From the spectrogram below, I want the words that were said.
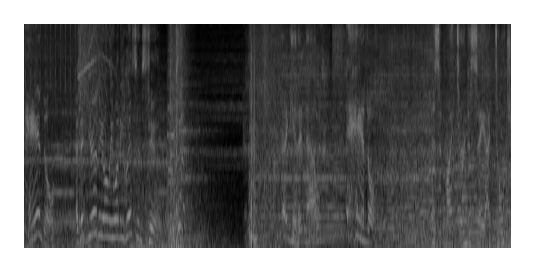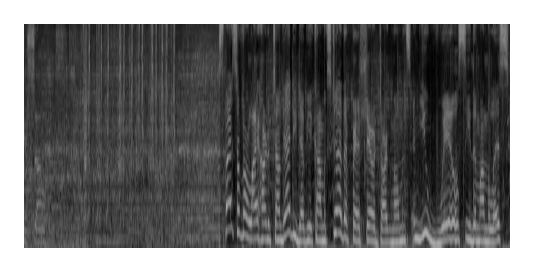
Handle? I think you're the only one he listens to. I get it now. Handle. Is it my turn to say I told you so? Despite some of our lighthearted tone, the IDW comics do have their fair share of dark moments, and you will see them on the list.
